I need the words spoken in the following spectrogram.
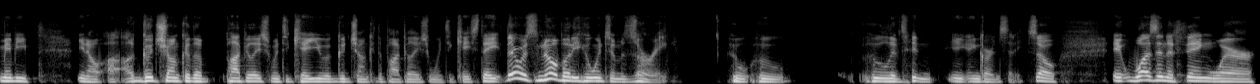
maybe you know a, a good chunk of the population went to KU, a good chunk of the population went to K State. There was nobody who went to Missouri, who who who lived in in Garden City. So it wasn't a thing where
